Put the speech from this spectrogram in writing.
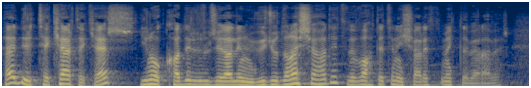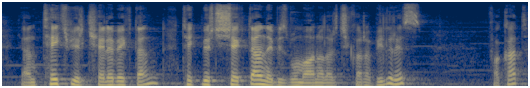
her bir teker teker yine o Kadir Celal'in vücuduna şehadet ve vahdetine işaret etmekle beraber. Yani tek bir kelebekten, tek bir çiçekten de biz bu manaları çıkarabiliriz. Fakat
